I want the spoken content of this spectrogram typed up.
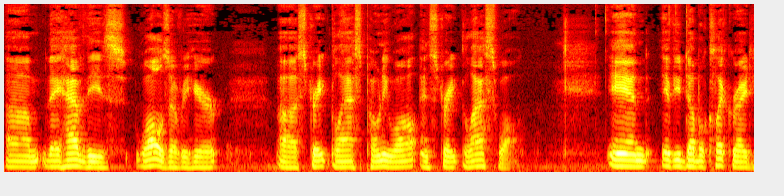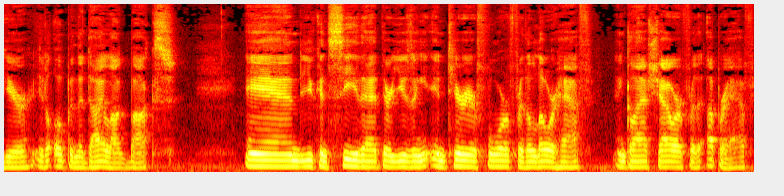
um, they have these walls over here, uh, straight glass pony wall and straight glass wall. And if you double click right here, it'll open the dialog box. And you can see that they're using interior 4 for the lower half and glass shower for the upper half.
